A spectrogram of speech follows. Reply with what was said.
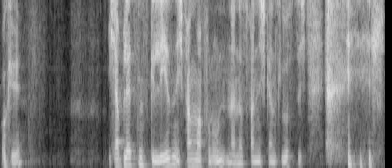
Okay. Ich habe letztens gelesen, ich fange mal von unten an, das fand ich ganz lustig. ich,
